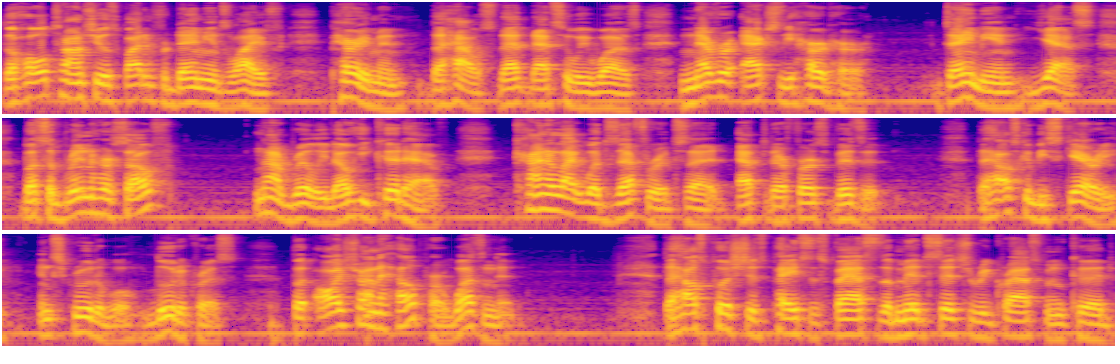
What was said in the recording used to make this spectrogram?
The whole time she was fighting for Damien's life, Perryman, the house, that, that's who he was, never actually hurt her. Damien, yes. But Sabrina herself? Not really, though he could have. Kind of like what Zephyr had said after their first visit. The house could be scary, inscrutable, ludicrous, but always trying to help her, wasn't it? The house pushed its pace as fast as a mid century craftsman could.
